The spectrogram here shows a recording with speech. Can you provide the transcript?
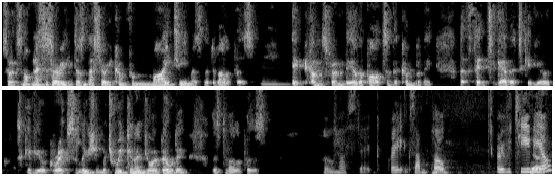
So it's not necessarily doesn't necessarily come from my team as the developers. Mm. It comes from the other parts of the company that fit together to give you a, to give you a great solution, which we can enjoy building as developers. Um, Fantastic, great example. Over to you, yeah. Neil.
